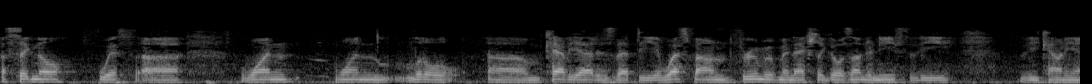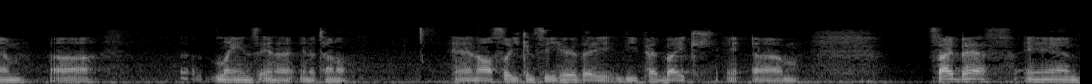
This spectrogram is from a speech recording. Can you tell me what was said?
a signal with uh, one, one little um, caveat is that the westbound through movement actually goes underneath the, the County M uh, lanes in a, in a tunnel. And also you can see here the, the ped bike um, side path and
